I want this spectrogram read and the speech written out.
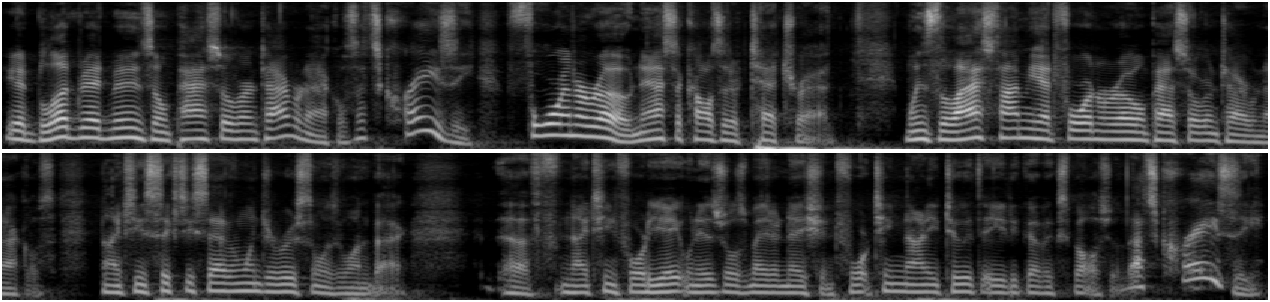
you had blood red moons on Passover and Tabernacles. That's crazy. Four in a row. NASA calls it a tetrad. When's the last time you had four in a row on Passover and Tabernacles? 1967 when Jerusalem was won back uh, 1948 when Israel was made a nation, 1492 at the Edict of Expulsion. That's crazy.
